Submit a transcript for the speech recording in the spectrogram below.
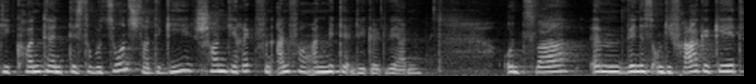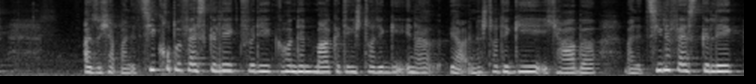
die Content-Distributionsstrategie schon direkt von Anfang an mitentwickelt werden. Und zwar, ähm, wenn es um die Frage geht, also ich habe meine Zielgruppe festgelegt für die Content-Marketing-Strategie in der, ja, in der Strategie. Ich habe meine Ziele festgelegt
